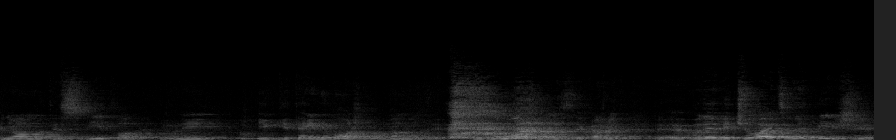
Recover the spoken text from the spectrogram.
в ньому те світло, і вони їх дітей не можна обманути. Їх не можна, кажуть, е, вони відчуваються найбільше,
